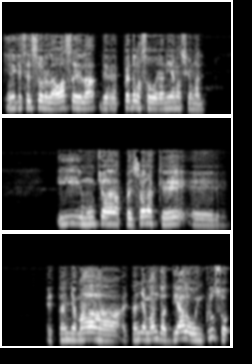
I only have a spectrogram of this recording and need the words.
tiene que ser sobre la base de, respeto a la soberanía nacional. Y muchas de las personas que eh, están llamadas a, están llamando al diálogo, incluso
